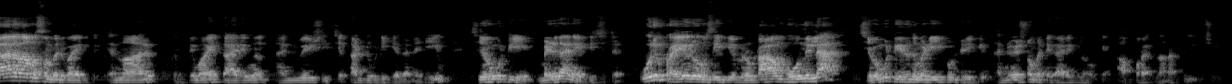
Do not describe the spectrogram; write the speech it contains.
കാലതാമസം വരുമായിരിക്കും. എന്നാലും കൃത്യമായി കാര്യങ്ങൾ അന്വേഷിച്ച് കണ്ടുപിടിക്കുക തന്നെ ചെയ്യും. ശിവൻകുട്ടിയെ മെഴുകാൻ ഏൽപ്പിച്ചിട്ട് ഒരു പ്രയോജനവും സി പി എമ്മിന് ഉണ്ടാകാൻ പോകുന്നില്ല. ശിവൻകുട്ടി ഇരുന്ന് മെഴുകിക്കൊണ്ടിരിക്കും. അന്വേഷണവും മറ്റു കാര്യങ്ങളും ഒക്കെ അപ്പുറം നടക്കുകയും ചെയ്യും.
